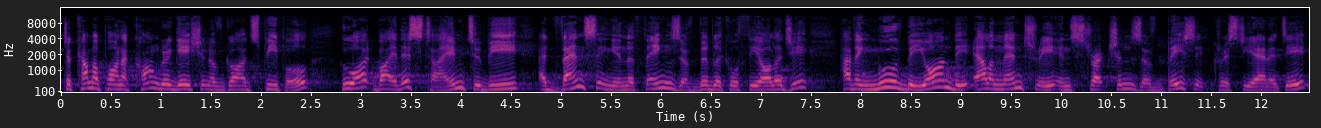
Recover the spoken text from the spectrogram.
to come upon a congregation of God's people who ought by this time to be advancing in the things of biblical theology, having moved beyond the elementary instructions of basic Christianity,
